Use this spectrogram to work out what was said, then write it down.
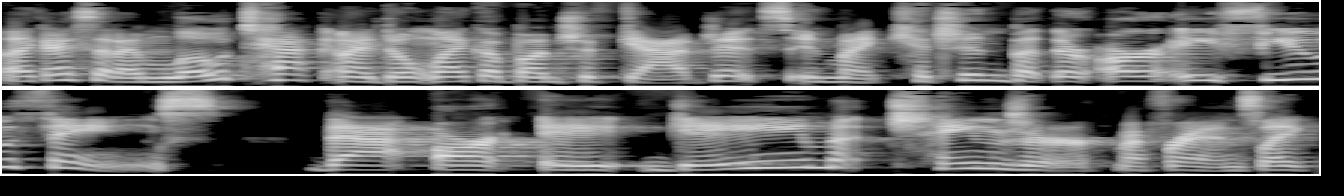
like I said, I'm low tech and I don't like a bunch of gadgets in my kitchen, but there are a few things that are a game changer, my friends. Like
